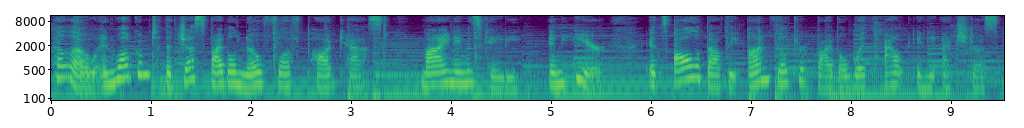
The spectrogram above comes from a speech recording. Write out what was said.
Hello, and welcome to the Just Bible No Fluff podcast. My name is Katie, and here it's all about the unfiltered Bible without any extras.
